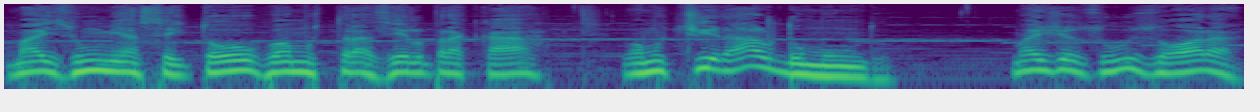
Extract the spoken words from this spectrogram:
mais um me aceitou, vamos trazê-lo para cá, vamos tirá-lo do mundo. Mas Jesus ora,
